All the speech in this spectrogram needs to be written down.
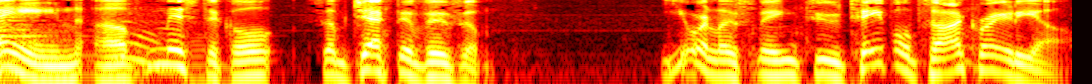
bane of mystical subjectivism. You are listening to Table Talk Radio.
